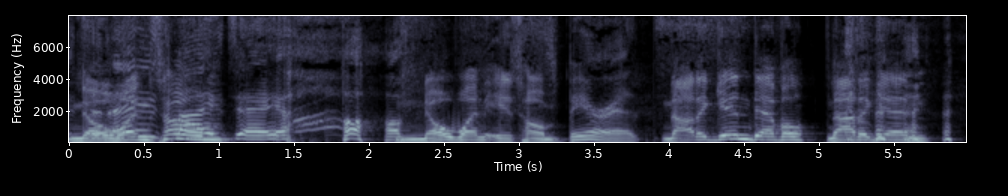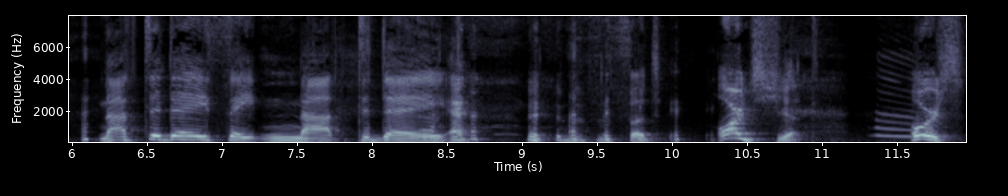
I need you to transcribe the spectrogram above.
No today's one's my home. day off. No one is home. Spirits. Not again, devil. Not again. Not today, Satan. Not today. this is such horse shit. Horse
